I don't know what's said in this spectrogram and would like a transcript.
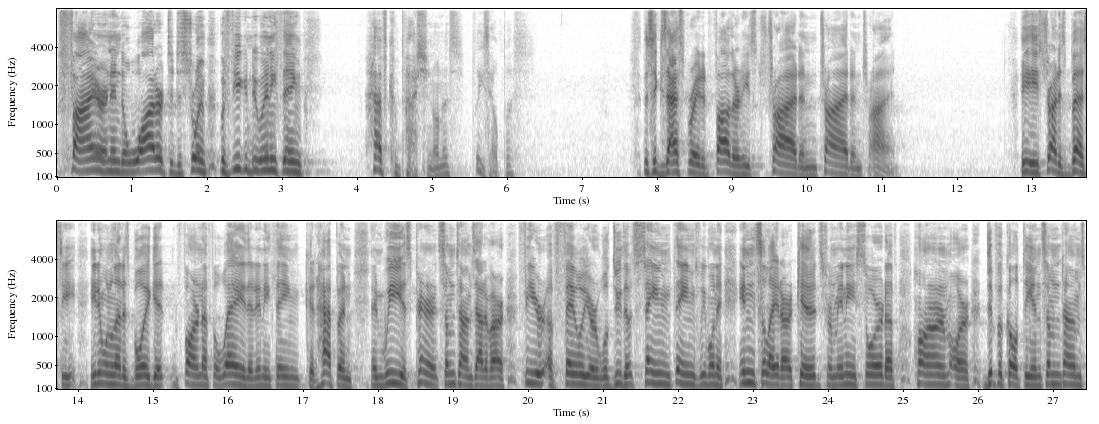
fire and into water to destroy him. But if you can do anything, have compassion on us. Please help us. This exasperated father, he's tried and tried and tried. He, he's tried his best. He, he didn't want to let his boy get far enough away that anything could happen. And we, as parents, sometimes out of our fear of failure, will do those same things. We want to insulate our kids from any sort of harm or difficulty. And sometimes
